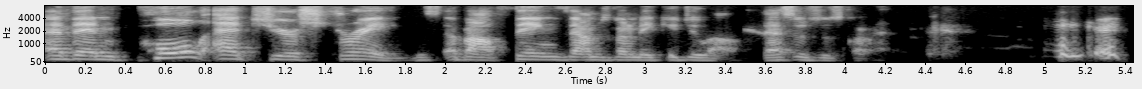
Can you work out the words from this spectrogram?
and then pull at your strings about things that I'm going to make you do out. That's what's going to happen. Okay.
